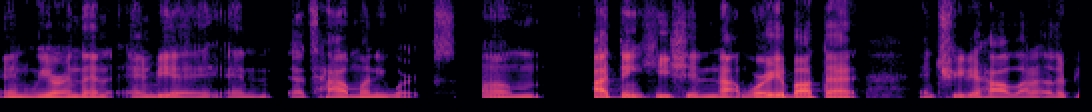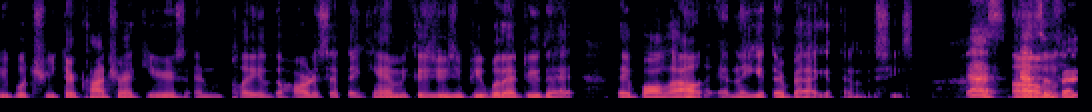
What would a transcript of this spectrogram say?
And we are in the NBA, and that's how money works. Um, I think he should not worry about that and treat it how a lot of other people treat their contract years and play the hardest that they can because usually people that do that they ball out and they get their bag at the end of the season. That's that's um, a fact.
